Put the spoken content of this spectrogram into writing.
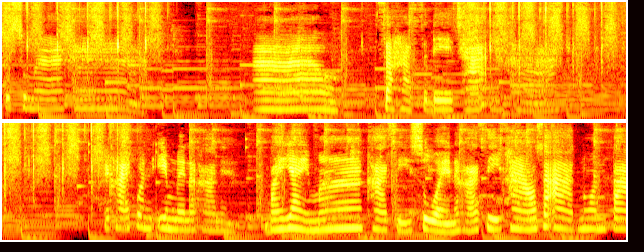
กุสุมาค่ะอ้าวสหัสเดชะนะคะคล้ายๆกวนอิมเลยนะคะเนี่ยใบใหญ่มากค่ะสีสวยนะคะ สีขาวสะอาดนวลตา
